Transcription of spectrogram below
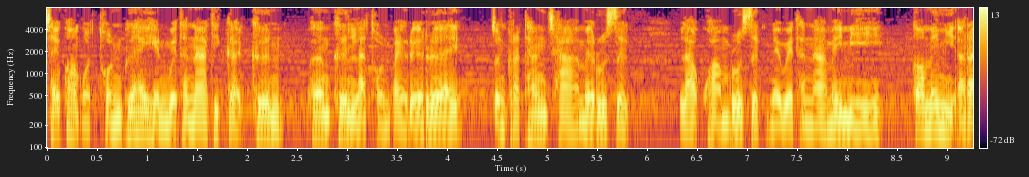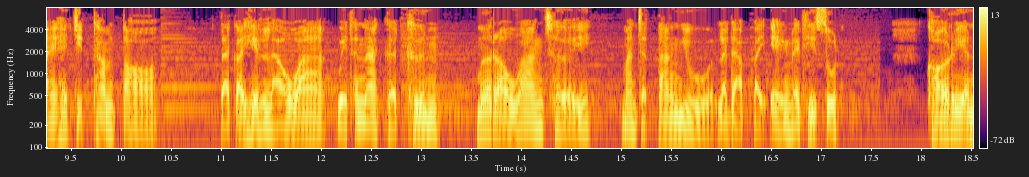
ใช้ความอดทนเพื่อให้เห็นเวทนาที่เกิดขึ้น เพิ่มขึ้นและทนไปเรื่อยๆ จนกระทั่งชาไม่รู้สึก แล้วความรู้สึกในเวทนาไม่มี ก็ไม่มีอะไรให้จิตทำต่อ แต่ก็เห็นแล้วว่าเวทนาเกิดขึ้น เมื่อเราวางเฉย มันจะตั้งอยู่และดับไปเองในที่สุด ขอเรียน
